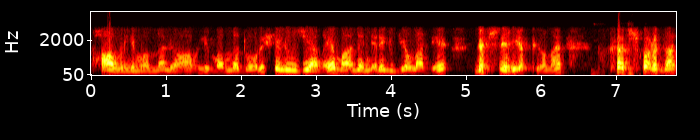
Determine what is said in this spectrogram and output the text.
Havre limanına, Le Havre limanına doğru işte Louisiana'ya madenlere gidiyorlar diye gösteri yapıyorlar. Fakat sonradan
